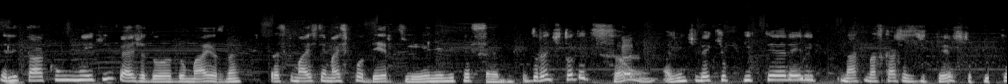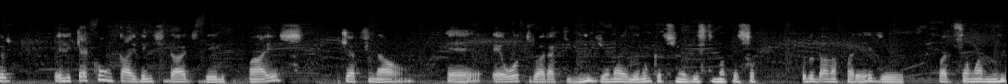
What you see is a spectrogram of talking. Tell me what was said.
ele tá com meio que inveja do, do Miles, né? Parece que Miles tem mais poder que ele, ele percebe. E durante toda a edição, a gente vê que o Peter, ele na, nas caixas de texto, o Peter ele quer contar a identidade dele pro Miles, que afinal é, é outro aracnídeo, né? Ele nunca tinha visto uma pessoa grudar na parede, pode ser um amigo,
